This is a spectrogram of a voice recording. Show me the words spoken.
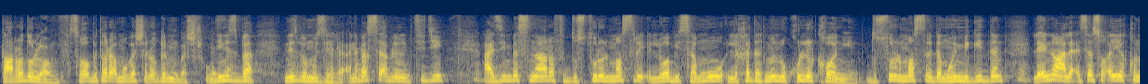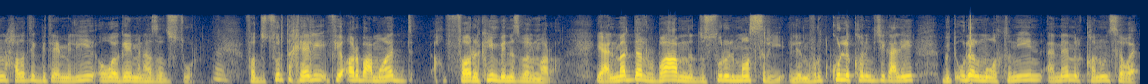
تعرضوا للعنف سواء بطريقة مباشرة أو غير مباشرة. ودي نسبة نسبة مذهلة. أنا بس قبل ما نبتدي عايزين بس نعرف الدستور المصري اللي هو بيسموه اللي خدت منه كل القوانين. الدستور المصري ده مهم جدا لأنه على أساسه أي قانون حضرتك بتعمليه هو جاي من هذا الدستور. فالدستور تخيلي فيه أربع مواد فارقين بالنسبة للمرأة. يعني المادة الاربعه من الدستور المصري اللي المفروض كل القوانين بتيجي عليه بتقول المواطنين أمام القانون سواء.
